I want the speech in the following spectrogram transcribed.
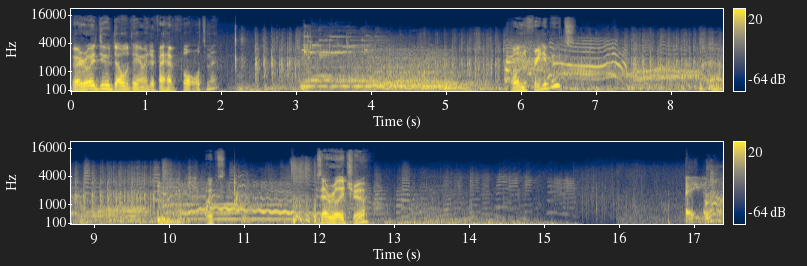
Do I really do double damage if I have full ultimate? Golden Freedy boots? Whoops. Is that really true? A brawl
